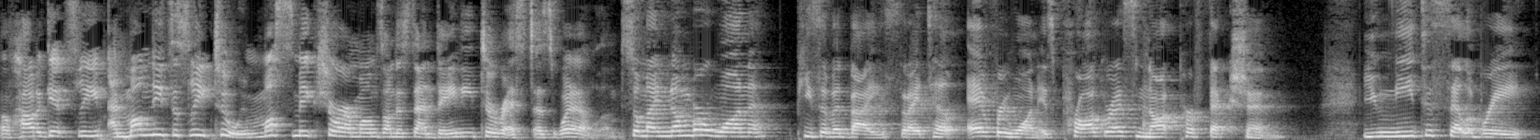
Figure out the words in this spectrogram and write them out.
of how to get sleep, and mom needs to sleep too. We must make sure our moms understand they need to rest as well. So my number one piece of advice that I tell everyone is progress, not perfection. You need to celebrate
